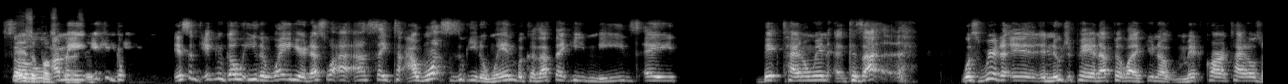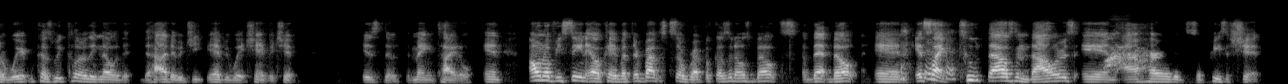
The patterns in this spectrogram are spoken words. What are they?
So I mean, possibility. it can go. It's a, it can go either way here. That's why I, I say I want Suzuki to win because I think he needs a big title win. Uh, because I, what's weird in, in New Japan, I feel like you know mid card titles are weird because we clearly know that the IWGP Heavyweight Championship is the, the main title. And I don't know if you've seen LK, but they're about to sell replicas of those belts of that belt, and it's like two thousand dollars. And I heard it's a piece of shit,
